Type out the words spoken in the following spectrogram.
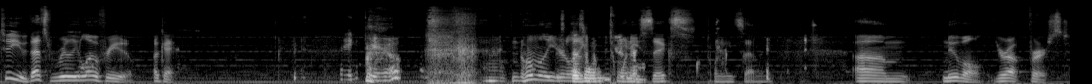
Tuyu, that's really low for you. Okay. Thank you. Normally you're like doesn't- 26, 27. Um, Nuvall, you're up first.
